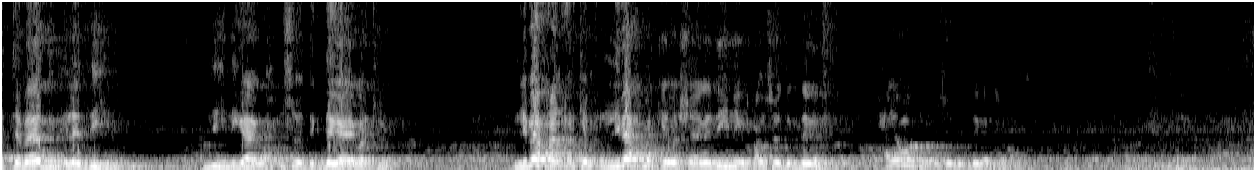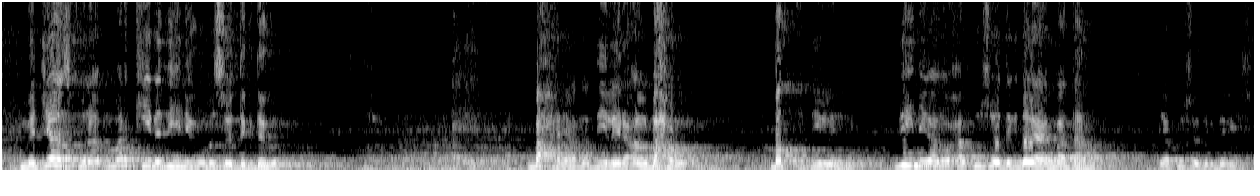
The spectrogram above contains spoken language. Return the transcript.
altabaadul ila dihni dihnigaaga wax u soo degdegaya markiiba libaaxaan arkay libaax markii la sheegay dihniga maxaa u soo degdegaya xayawaanka baa u soo degdegaya majaazkuna markiiba dihniga uma soo degdego. Baxri hadda haddii la yidhaha albaxru bad haddii la yidhaha dihnigaadu waxaa kuu soo degdegaya badan ayaa kuu soo degdegaysa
